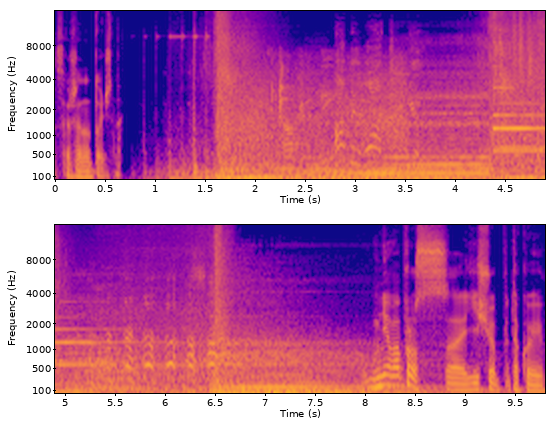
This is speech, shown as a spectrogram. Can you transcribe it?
Совершенно точно. У меня вопрос э, еще такой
